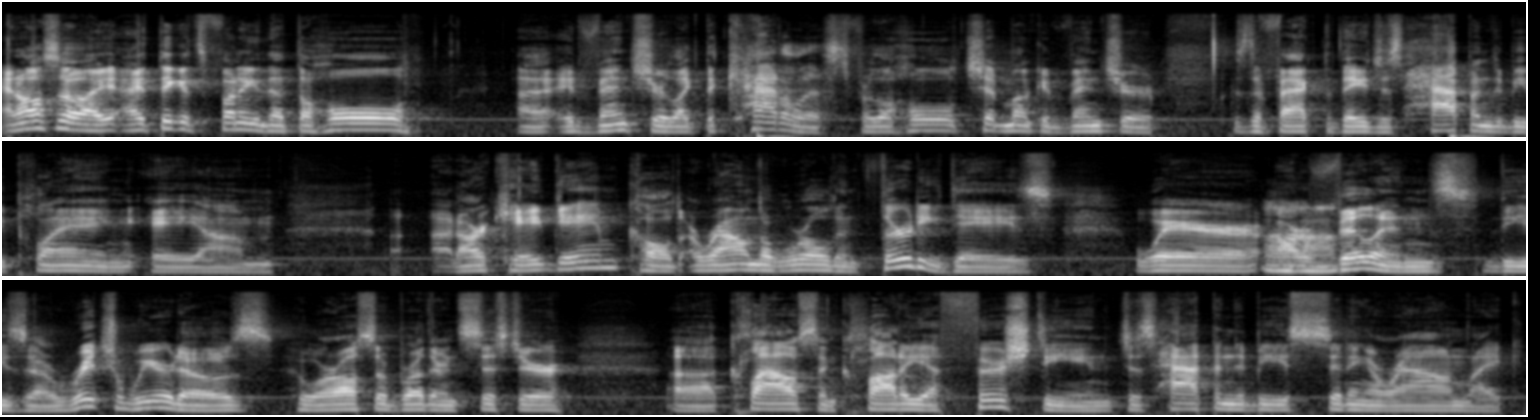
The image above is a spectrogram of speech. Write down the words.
and also, I, I think it's funny that the whole uh, adventure, like the catalyst for the whole chipmunk adventure, is the fact that they just happened to be playing a um, an arcade game called Around the World in 30 Days, where Uh-huh. our villains, these uh, rich weirdos who are also brother and sister, uh, Klaus and Claudia Furschtein, just happen to be sitting around like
